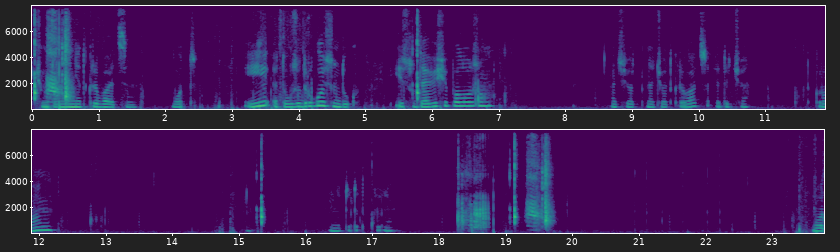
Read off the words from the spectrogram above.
Почему-то меня не открывается. Вот. И это уже другой сундук. И сюда вещи положим. А чё, на что открываться? Это что? Откроем. Не тут открыли. Вот.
